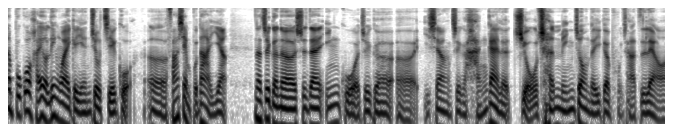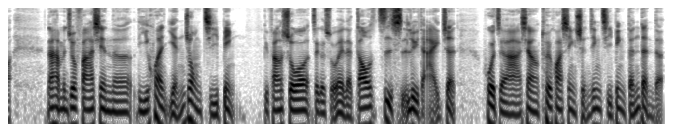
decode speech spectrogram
那不过还有另外一个研究结果，呃，发现不大一样。那这个呢是在英国这个呃一项这个涵盖了九成民众的一个普查资料啊。那他们就发现呢，罹患严重疾病，比方说这个所谓的高致死率的癌症，或者啊像退化性神经疾病等等的，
